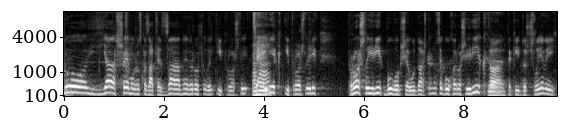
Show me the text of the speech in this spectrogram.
Ну, я ще можу сказати, за ми вирощували і прошлий, цей Мгм. рік, і прошлий рік. Прошлий рік був взагалі удачний. Ну, це був хороший рік, Да. е, такий дощливий,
